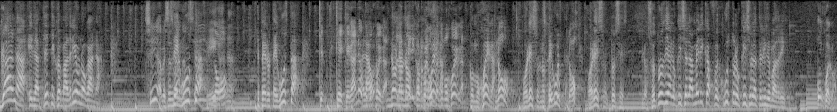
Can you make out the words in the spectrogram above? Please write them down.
¿Gana el Atlético de Madrid o no gana? Sí, a veces ¿Te gana. gusta? Sí, no. Te- ¿Pero te gusta? ¿Que, que, que gane o cómo juega? No, no, El no. No me ¿cómo gusta cómo juega. ¿Cómo juega? No. Por eso no te gusta. No. Por eso, entonces, los otros días lo que hizo el América fue justo lo que hizo el Atlético de Madrid. Un juego.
